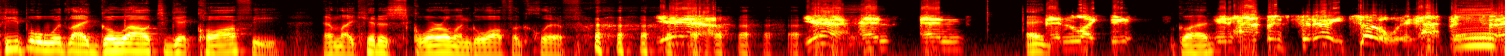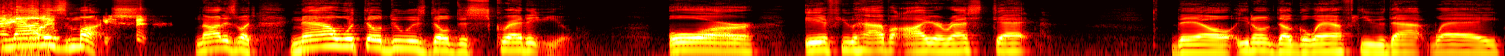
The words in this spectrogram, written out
people would like go out to get coffee and like hit a squirrel and go off a cliff. Yeah, yeah, and and and and like the, go ahead. it happens today too. It happens Eh, today. not like- as much. Not as much. Now what they'll do is they'll discredit you. Or if you have IRS debt, they'll you know they'll go after you that way.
